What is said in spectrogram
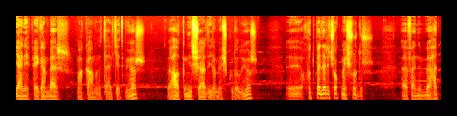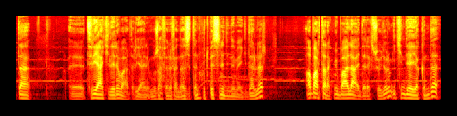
Yani peygamber makamını terk etmiyor ve halkın irşadıyla meşgul oluyor. E, hutbeleri çok meşhurdur efendim ve hatta e, triyakileri vardır. Yani Muzaffer Efendi Hazretleri'nin hutbesini dinlemeye giderler. Abartarak, mübalağa ederek söylüyorum. ikindiye yakında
